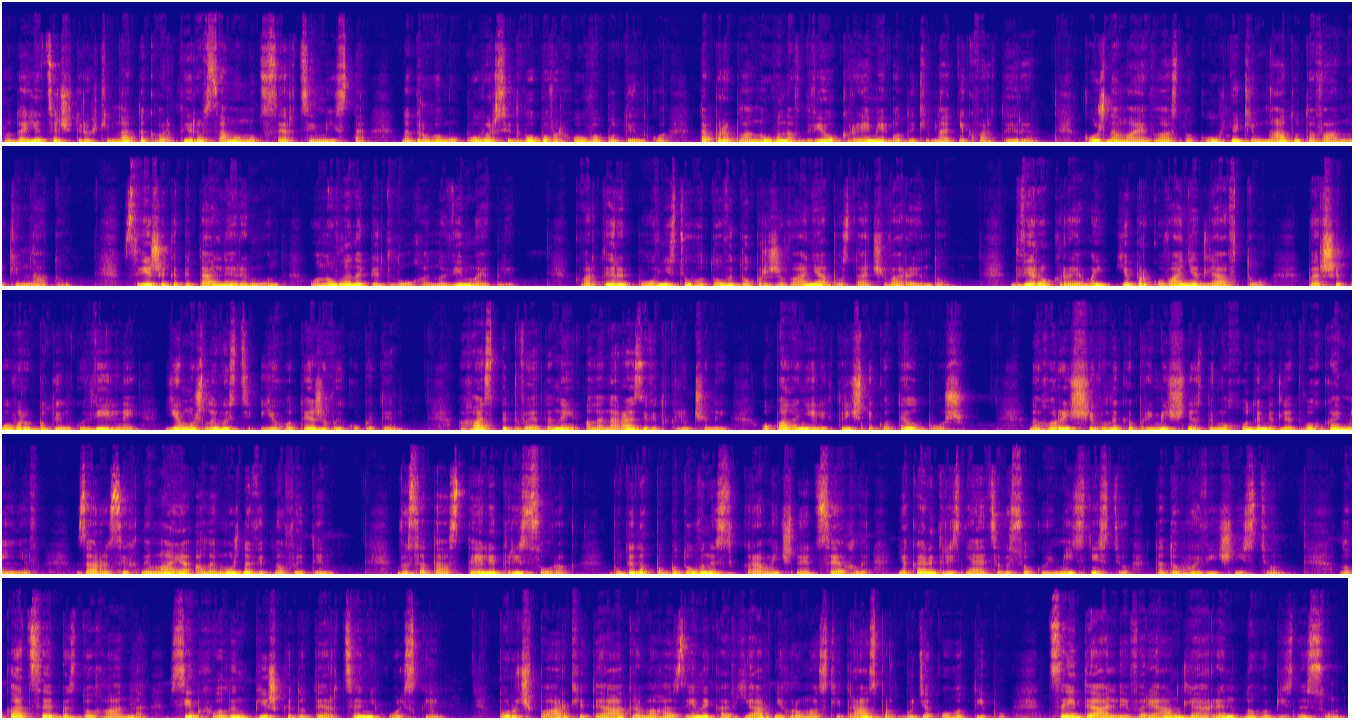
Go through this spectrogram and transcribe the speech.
Продається чотирьохкімнатна квартира в самому серці міста на другому поверсі двоповерхового будинку та перепланована в дві окремі однокімнатні квартири. Кожна має власну кухню, кімнату та ванну кімнату. Свіжий капітальний ремонт, оновлена підлога, нові меблі. Квартири повністю готові до проживання або здачі в оренду. Двір окремий, є паркування для авто. Перший поверх будинку вільний, є можливість його теж викупити. Газ підведений, але наразі відключений. Опалення електричний котел Bosch. На горищі велике приміщення з димоходами для двох камінів. Зараз їх немає, але можна відновити. Висота стелі 3,40. Будинок побудований з керамічної цегли, яка відрізняється високою міцністю та довговічністю. Локація бездоганна. 7 хвилин пішки до ТРЦ Нікольський. Поруч парки, театри, магазини, кав'ярні, громадський транспорт будь-якого типу. Це ідеальний варіант для орендного бізнесу.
